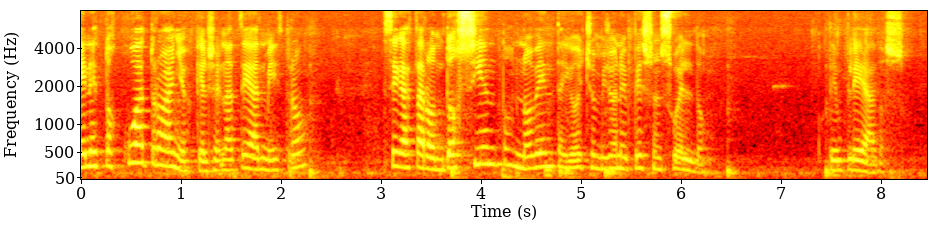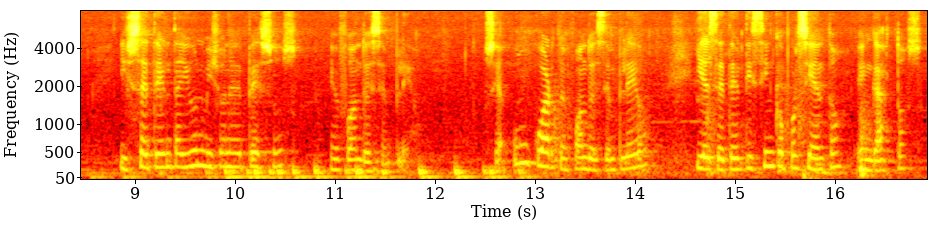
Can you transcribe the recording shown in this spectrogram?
En estos cuatro años que el RENATE administró, se gastaron 298 millones de pesos en sueldo de empleados y 71 millones de pesos en fondo de desempleo. O sea, un cuarto en fondo de desempleo y el 75% en gastos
